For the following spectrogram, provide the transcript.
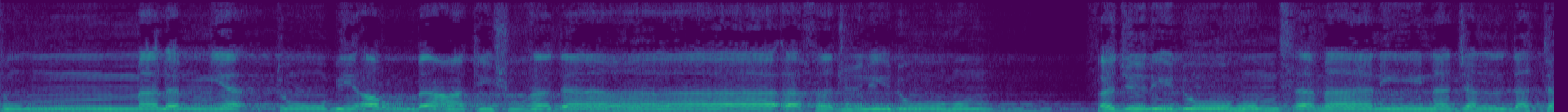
ثم لم يأتوا بأربعة شهداء فاجلدوهم فاجلدوهم ثمانين جلدة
